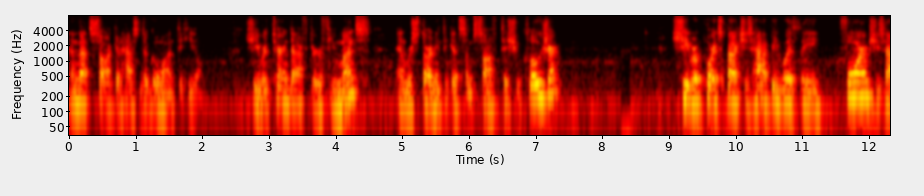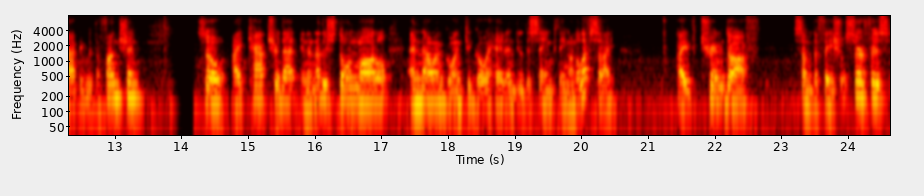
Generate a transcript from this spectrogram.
And that socket has to go on to heal. She returned after a few months and we're starting to get some soft tissue closure. She reports back she's happy with the form, she's happy with the function. So I capture that in another stone model and now I'm going to go ahead and do the same thing on the left side. I've trimmed off some of the facial surface,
